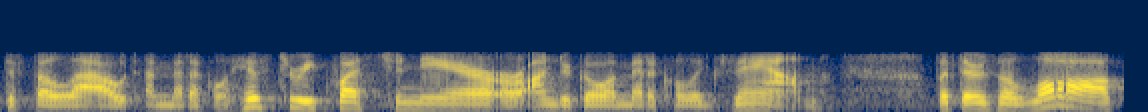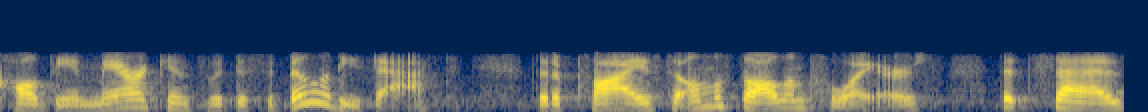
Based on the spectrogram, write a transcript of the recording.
to fill out a medical history questionnaire or undergo a medical exam. But there's a law called the Americans with Disabilities Act that applies to almost all employers that says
